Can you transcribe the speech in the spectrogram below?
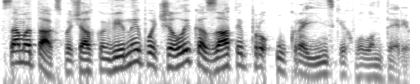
Саме так з початком війни почали казати про українських волонтерів.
